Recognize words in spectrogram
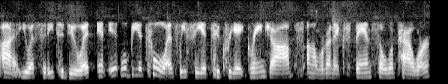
U.S. Uh, city, to do it. And it will be a tool, as we see it, to create green jobs. Uh, we're going to expand solar power.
